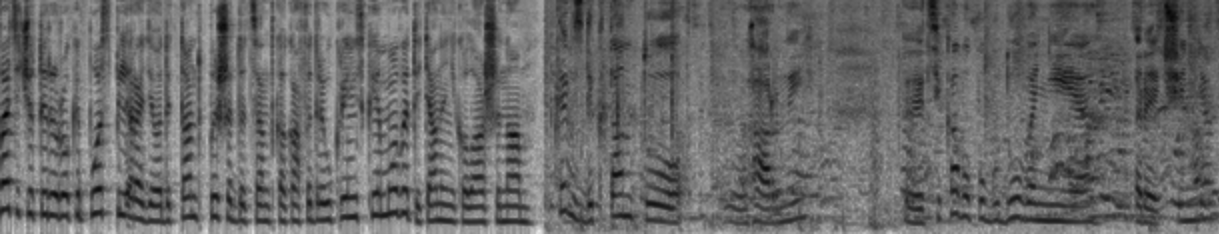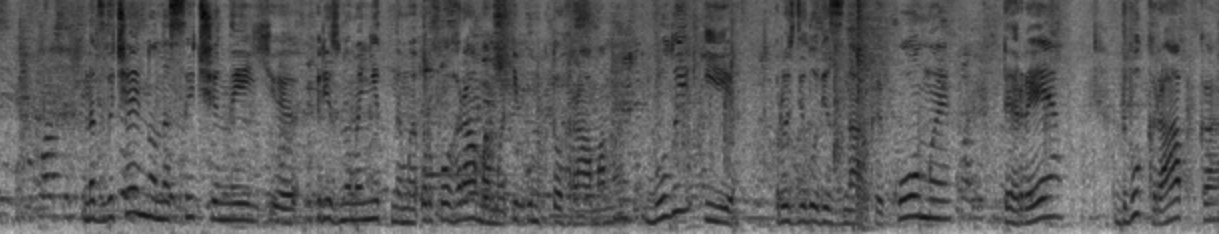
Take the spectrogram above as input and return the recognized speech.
24 роки поспіль радіодиктант пише доцентка кафедри української мови Тетяна Ніколашина. Текст диктанту е, гарний, е, цікаво побудовані речення, надзвичайно насичений е, різноманітними орфограмами і пунктограмами. Були і розділові знаки коми, тере, двокрапка.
